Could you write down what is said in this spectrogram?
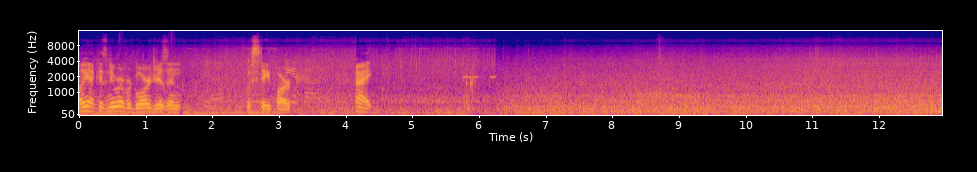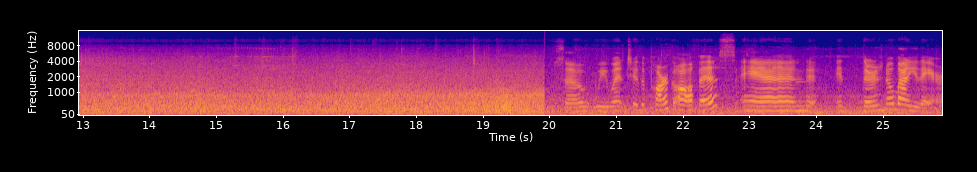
Oh yeah, because New River Gorge isn't Yeah. a state park. All right. So we went to the park office and it, there's nobody there.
